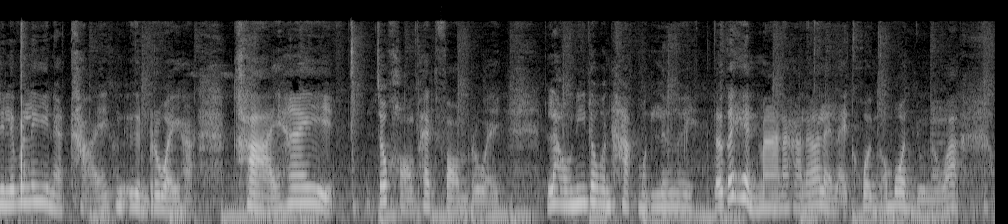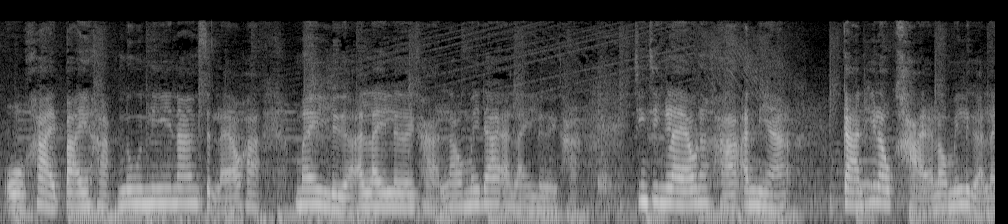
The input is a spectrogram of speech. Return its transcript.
Delivery เนี่ยขายให้คนอื่นรวยค่ะ ขายให้ เจ้าของแพลตฟอร์มรวย เรานี่โดนหักหมดเลย แล้วก็เห็นมานะคะ แล้วหลาย ๆ คนก็บ่นอยู่นะว่า โอ้ขายไปหักนู่นนี่นั่นเสร็จแล้วค่ะ ไม่เหลืออะไรเลยค่ะ เราไม่ได้อะไรเลยค่ะ จริงๆแล้วนะคะ อันเนี้ยการที่เราขายแล้วเราไม่เหลืออะไร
